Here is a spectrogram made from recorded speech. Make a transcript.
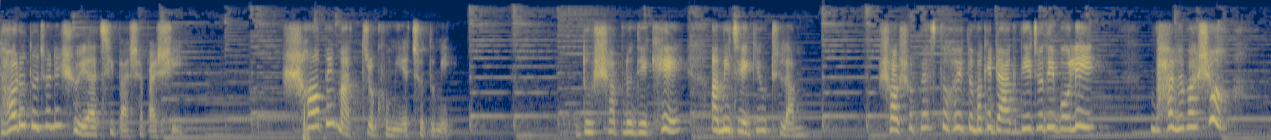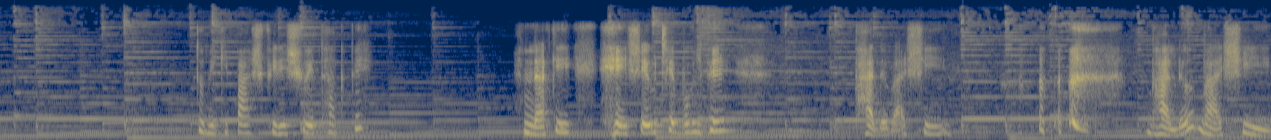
ধরো দুজনে শুয়ে আছি পাশাপাশি। সবে মাত্র ঘুমিয়েছ তুমি। দুঃস্বপ্ন দেখে আমি জেগে উঠলাম। শশব্যস্ত হয়ে তোমাকে ডাক দিয়ে যদি বলি, ভালোবাসো তুমি কি পাশ ফিরে শুয়ে থাকবে? নাকি হেসে উঠে বলবে ভালোবাসি। ভালোবাসি।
